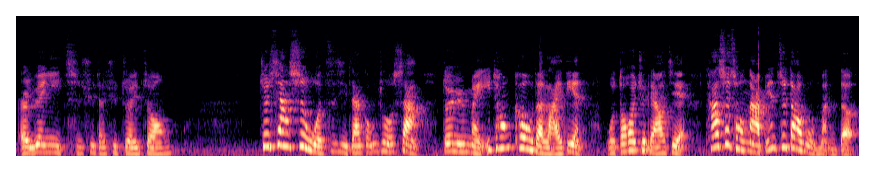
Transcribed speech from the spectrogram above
而愿意持续的去追踪。就像是我自己在工作上，对于每一通客户的来电。我都会去了解他是从哪边知道我们的，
